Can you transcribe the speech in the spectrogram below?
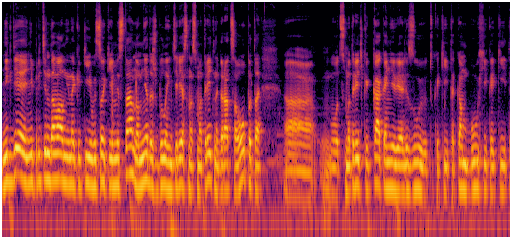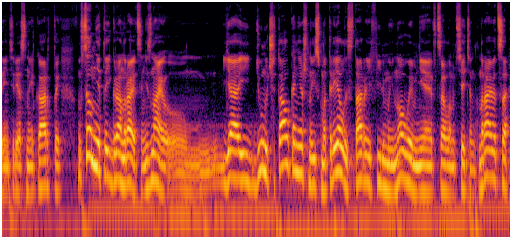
нигде не претендовал ни на какие высокие места, но мне даже было интересно смотреть, набираться опыта, а, вот смотреть, как, как они реализуют какие-то камбухи, какие-то интересные карты. Ну, в целом мне эта игра нравится, не знаю. Я и Дюну читал, конечно, и смотрел, и старые фильмы, и новые. Мне в целом сеттинг нравится,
